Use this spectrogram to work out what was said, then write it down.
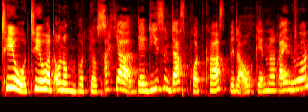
Theo. Theo hat auch noch einen Podcast. Ach ja, der Dies und Das Podcast, bitte auch gerne mal reinhören.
